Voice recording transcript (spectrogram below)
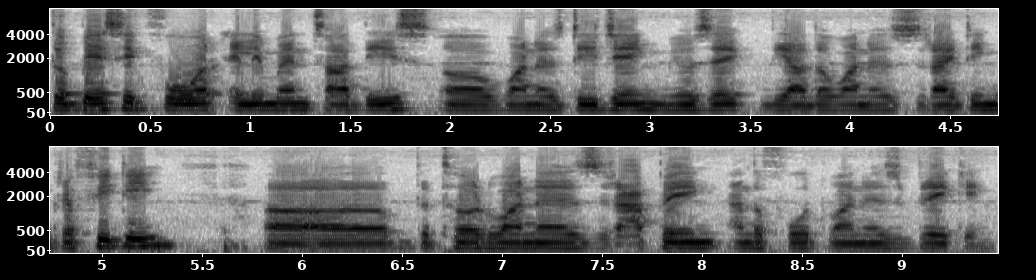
the basic four elements are these. Uh, one is DJing, music. The other one is writing graffiti. Uh, the third one is rapping, and the fourth one is breaking.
